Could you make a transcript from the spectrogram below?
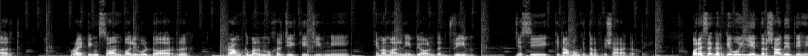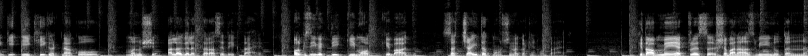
earth, writings on Bollywood, और रामकमल मुखर्जी की जीवनी Hema Malini beyond the dream जैसी किताबों की तरफ़ इशारा करते हैं। और ऐसा करके वो ये दर्शा देते हैं कि एक ही घटना को मनुष्य अलग अलग तरह से देखता है और किसी व्यक्ति की मौत के बाद सच्चाई तक पहुँचना कठिन होता है। किताब में एक्ट्रेस शबाना आजमी, नूतन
